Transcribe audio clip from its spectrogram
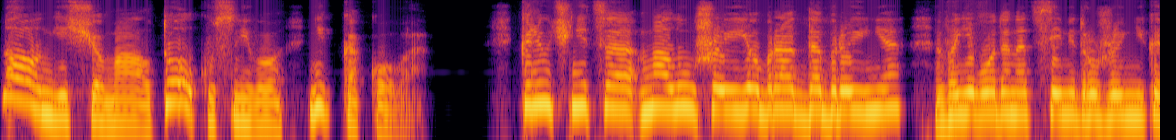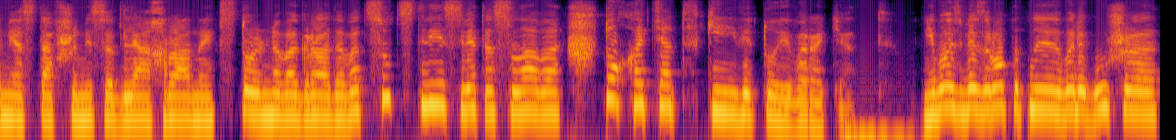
но он еще мал, толку с него никакого. Ключница Малуша и ее брат Добрыня, воевода над всеми дружинниками, оставшимися для охраны Стольного града в отсутствии Святослава, что хотят в Киеве, то и воротят. Небось, безропотная Валягуша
